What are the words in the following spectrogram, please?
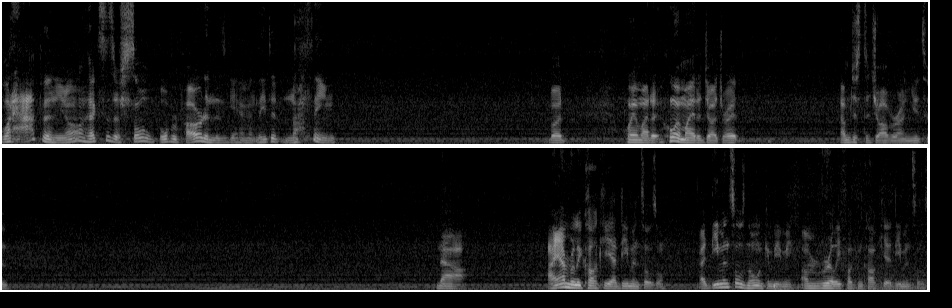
what happened, you know? Hexes are so overpowered in this game and they did nothing. But who am I to who am I to judge, right? I'm just a jobber on YouTube. Now, I am really cocky at Demon Souls. At Demon Souls, no one can beat me. I'm really fucking cocky at Demon Souls.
